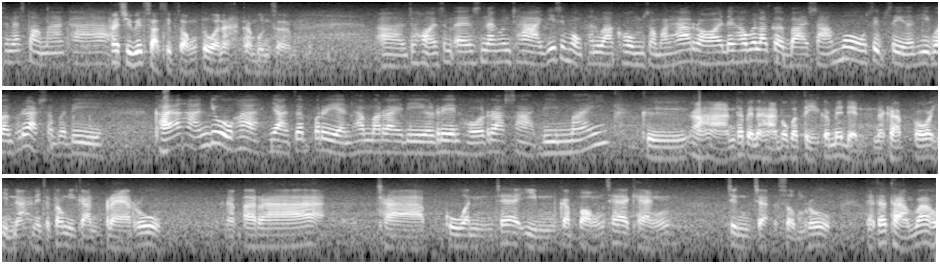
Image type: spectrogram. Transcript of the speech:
SMS ต่อมาค่ะ ให้ชีวิตสัตว์ 12 ตัวนะทำบุญเสริมอ่าเจ้าของ SMS นายคุณชาย 26 ธันวาคม 2500 นะคะเวลาเกิดบ่าย 3 โมง 14 นาทีวันพฤหัสบดี ขายอาหารอยู่ค่ะ อยากจะเปลี่ยนทำอะไรดี เรียนโหราศาสตร์ดีไหม คืออาหารถ้าเป็นอาหารปกติก็ไม่เด่นนะครับ เพราะว่าหินนะเนี่ยจะต้องมีการแปรรูปนะปลาร้า ชาบ กวน แช่อิ่ม กระป๋องแช่แข็ง จึงจะสมรูป แต่ถ้าถามว่าโห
